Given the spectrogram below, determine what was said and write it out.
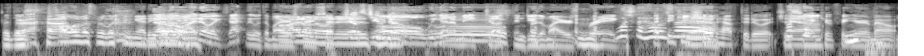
for those, All of us are looking at each I other. know, I know exactly what the Myers I don't Briggs know what it said. is. you oh, don't. we got to make Justin do the Myers Briggs. What the hell I is think that? you should have to do it just so Yeah. I can figure him out.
